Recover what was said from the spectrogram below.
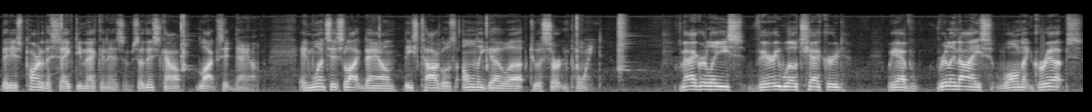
that is part of the safety mechanism. So this kind of locks it down. And once it's locked down, these toggles only go up to a certain point. Mag release, very well checkered. We have really nice walnut grips.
